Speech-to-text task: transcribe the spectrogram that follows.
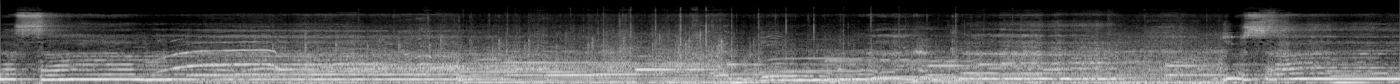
kasama. Diyos ay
